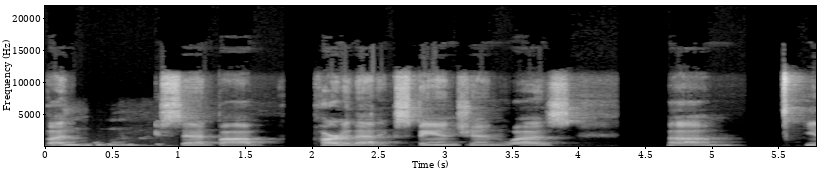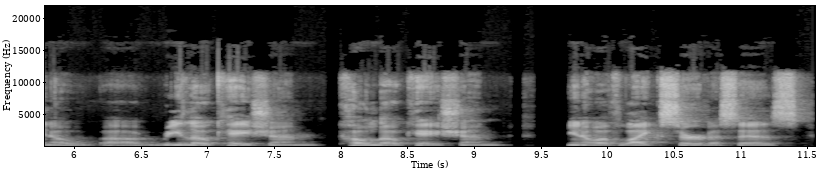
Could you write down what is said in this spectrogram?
But mm-hmm. you said bob part of that expansion was um, you know uh, relocation co-location you know of like services.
